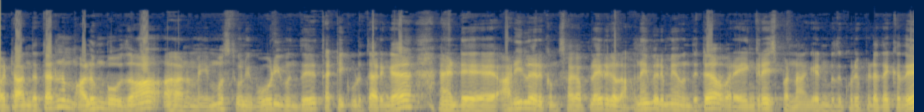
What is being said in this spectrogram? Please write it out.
பட் அந்த தருணம் அழும்போது தான் நம்ம எம்எஸ் தோனி ஓடி வந்து தட்டி கொடுத்தாருங்க. அண்டு அணியில் இருக்கும் சக பிளேயர்கள் அனைவருமே வந்துட்டு அவரை என்கரேஜ் பண்ணாங்க என்பது குறிப்பிடத்தக்கது.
